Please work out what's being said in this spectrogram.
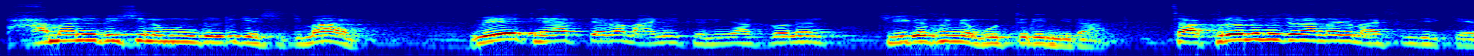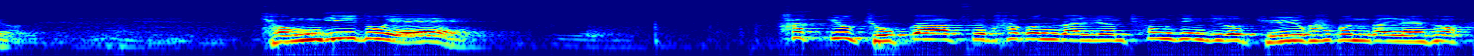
다 많이 드시는 분들도 계시지만 왜 대학 때가 많이 드느냐 그거는 길게 설명 못 드립니다. 자 그러면서 제가 한 가지 말씀드릴게요. 경기도에 학교 교과학습 학원 관련 평생직업 교육 학원 관련해서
